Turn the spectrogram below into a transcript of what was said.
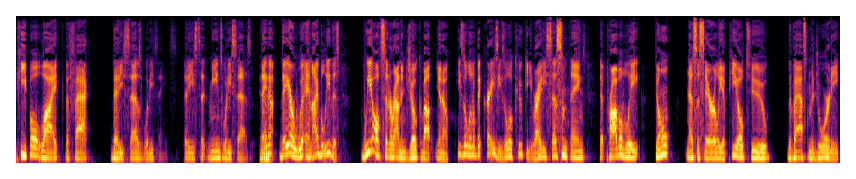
People like the fact that he says what he thinks, that he means what he says. They don't. They are, and I believe this. We all sit around and joke about, you know, he's a little bit crazy. He's a little kooky, right? He says some things that probably don't necessarily appeal to the vast majority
